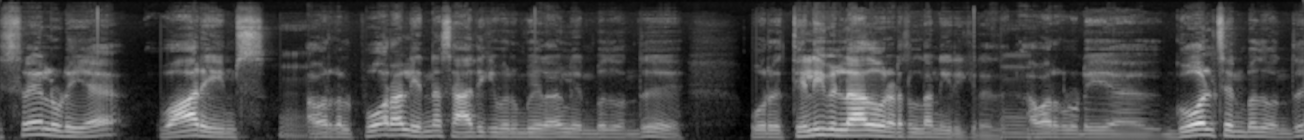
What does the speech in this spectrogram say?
இஸ்ரேலுடைய வார் எய்ம்ஸ் அவர்கள் போரால் என்ன சாதிக்க விரும்புகிறார்கள் என்பது வந்து ஒரு தெளிவில்லாத ஒரு இடத்துல தான் இருக்கிறது. அவர்களுடைய கோல்ஸ் என்பது வந்து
